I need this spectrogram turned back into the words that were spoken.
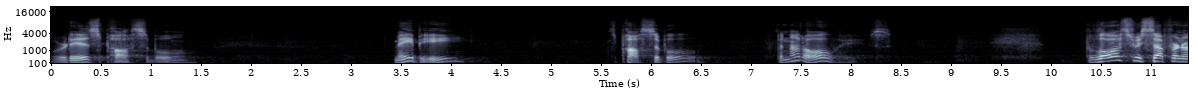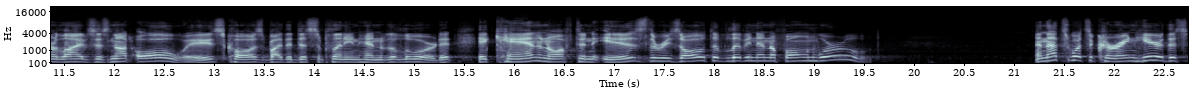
or it is possible. Maybe. It's possible, but not always. The loss we suffer in our lives is not always caused by the disciplining hand of the Lord. It, it can and often is the result of living in a fallen world. And that's what's occurring here. This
